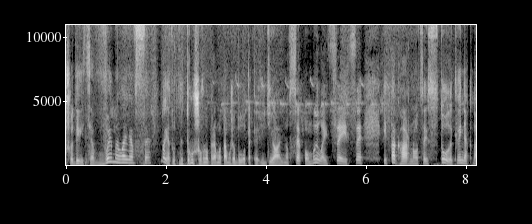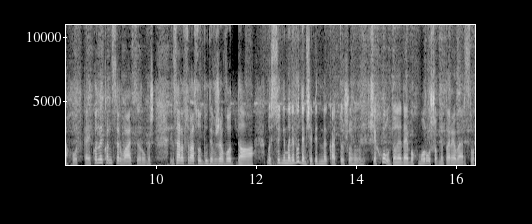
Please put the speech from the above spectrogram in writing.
Що дивіться, вимила я все. Ну я тут не трушу, воно прямо там вже було таке ідеально. Все помила, і це, і це. І так гарно оцей столик, він як находка. І коли консервацію робиш, зараз у нас тут буде вже вода. Ну сьогодні ми не будемо ще підмикати, тому що ще холодно, не дай Бог мороз, щоб не переверсло.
